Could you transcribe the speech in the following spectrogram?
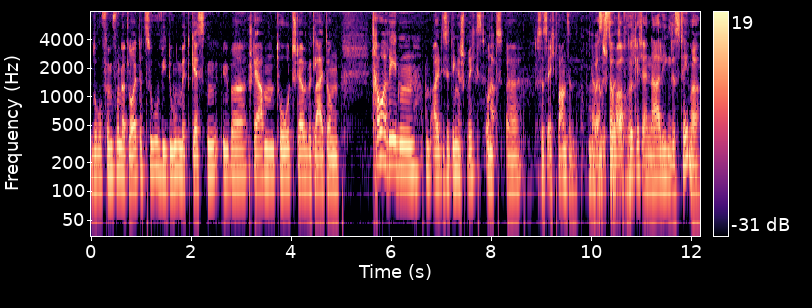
so 500 Leute zu, wie du mit Gästen über Sterben, Tod, Sterbebegleitung, Trauerreden und all diese Dinge sprichst. Und äh, das ist echt Wahnsinn. Aber es ist doch auch wirklich ein naheliegendes Thema.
